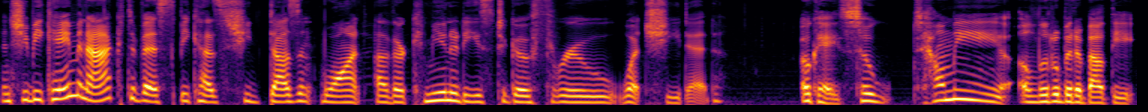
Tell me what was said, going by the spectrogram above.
And she became an activist because she doesn't want other communities to go through what she did. Okay, so tell me a little bit about the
